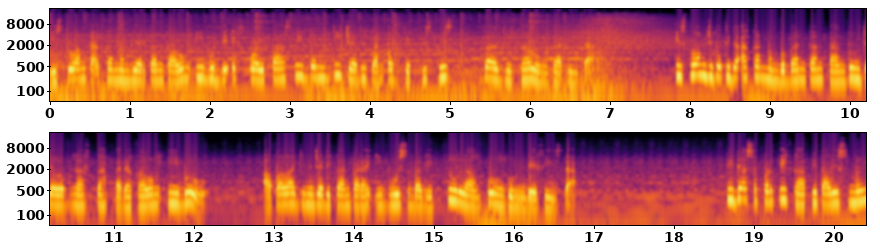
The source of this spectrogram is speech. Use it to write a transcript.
Islam tak akan membiarkan kaum ibu dieksploitasi dan dijadikan objek bisnis bagi kaum kapital. Islam juga tidak akan membebankan tanggung jawab nafkah pada kaum ibu, apalagi menjadikan para ibu sebagai tulang punggung devisa. Tidak seperti kapitalisme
